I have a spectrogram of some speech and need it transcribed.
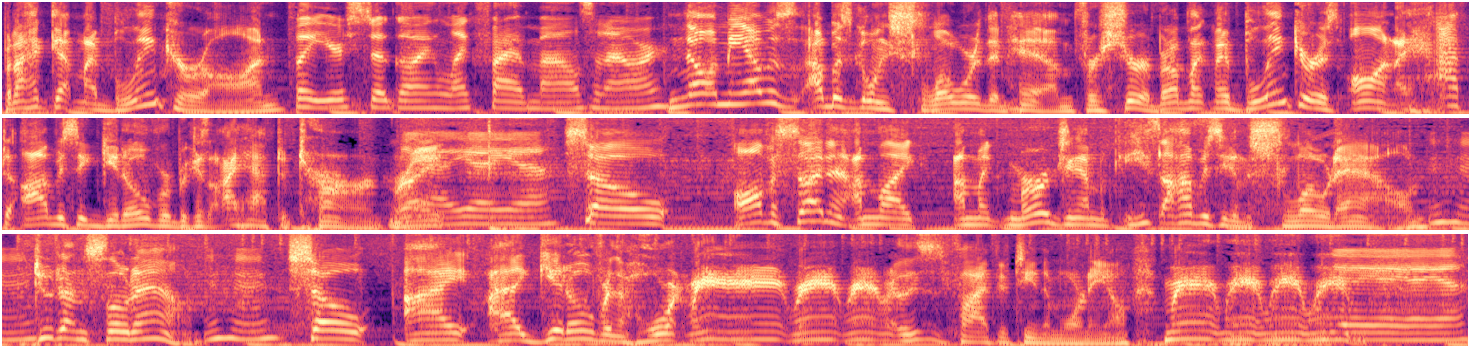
but I had got my blinker on. But you're still going like five miles an hour? No, I mean I was I was going slower than him for sure, but I'm like my blinker is on. I have to obviously get over because I have to turn, right? Yeah, yeah, yeah. So all of a sudden, I'm like, I'm like merging. I'm, he's obviously going to slow down. Mhm. Dude doesn't slow down. Mhm. So I I get over and the horn. This is 5:15 in the morning, y'all. Yeah, yeah, yeah, yeah.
